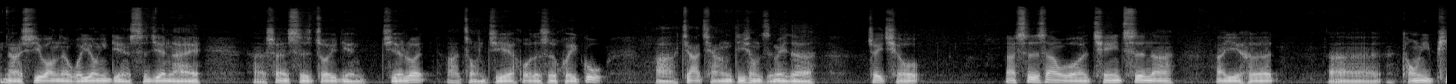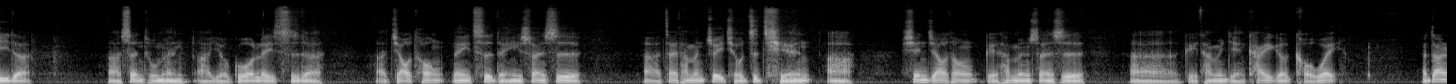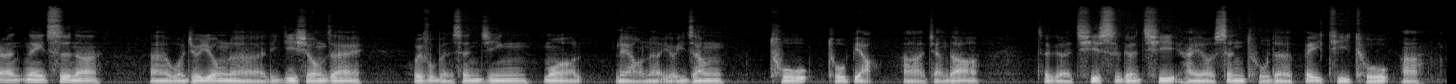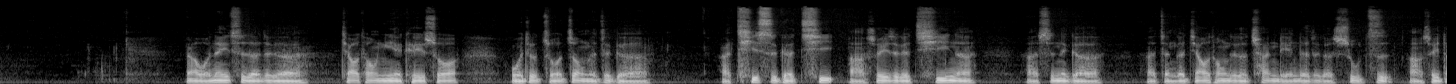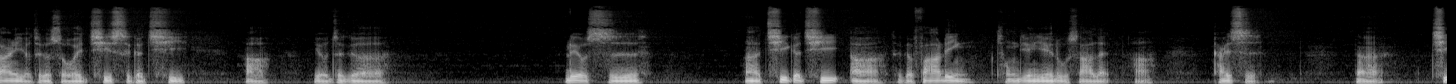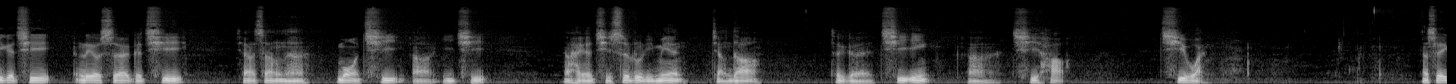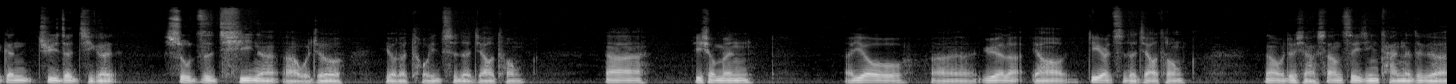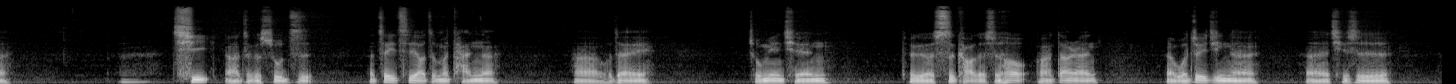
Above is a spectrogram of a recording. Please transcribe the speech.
那希望呢，我用一点时间来，呃，算是做一点结论啊，总结或者是回顾啊，加强弟兄姊妹的追求。那事实上，我前一次呢，啊，也和呃同一批的啊圣徒们啊有过类似的啊交通。那一次等于算是。啊，在他们追求之前啊，先交通给他们，算是呃，给他们一点开一个口味。那当然那一次呢，呃，我就用了李弟兄在恢复本圣经末了呢，有一张图图表啊，讲到这个七十个七，还有圣徒的背题图啊。那我那一次的这个交通，你也可以说，我就着重了这个。啊，七十个七啊，所以这个七呢，啊是那个啊整个交通这个串联的这个数字啊，所以当然有这个所谓七十个七啊，有这个六十啊七个七啊，这个发令重建耶路撒冷啊，开始啊七个七六十二个七加上呢末七啊一七，那还有启示录里面讲到。这个七印啊，七号，七碗。那所以根据这几个数字七呢，啊，我就有了头一次的交通。那弟兄们又呃约了要第二次的交通，那我就想上次已经谈了这个七啊这个数字，那这一次要怎么谈呢？啊，我在主面前这个思考的时候啊，当然呃我最近呢呃其实。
